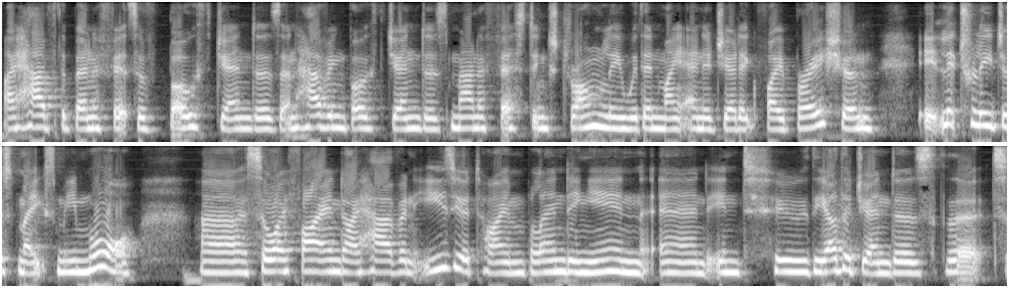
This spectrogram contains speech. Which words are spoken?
I have the benefits of both genders, and having both genders manifesting strongly within my energetic vibration, it literally just makes me more. Uh, so I find I have an easier time blending in and into the other genders that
